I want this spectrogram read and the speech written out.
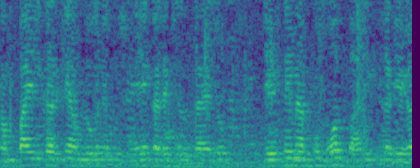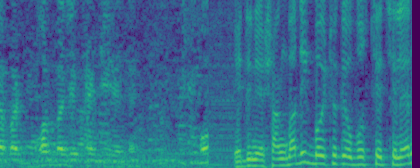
कंपाइल करके हम लोगों ने कुछ नए कलेक्शन लाए जो देखने में आपको बहुत भारी लगेगा बट बहुत बजट फ्रेंडली रहते हैं এদিনে সাংবাদিক বৈঠকে উপস্থিত ছিলেন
